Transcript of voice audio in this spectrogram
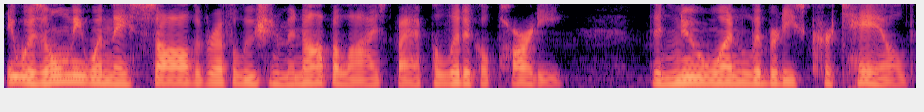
It was only when they saw the revolution monopolized by a political party, the new won liberties curtailed,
